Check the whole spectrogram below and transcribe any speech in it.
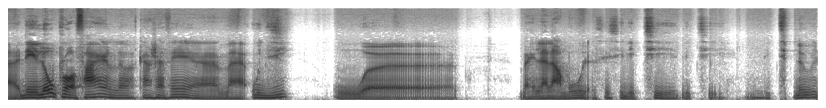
Euh, des low profile, là, quand j'avais euh, ma Audi ou ben, la Lambo, c'est des petits, des, petits, des petits pneus.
